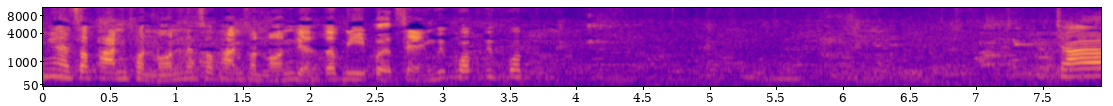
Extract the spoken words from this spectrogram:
เนี่ยสะพานขอนนอนนะสะพานขอนนอนเดี๋ยวจะมีเปิดแสงวิบวับวิบวับ ใช่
